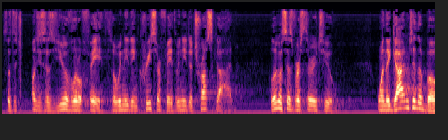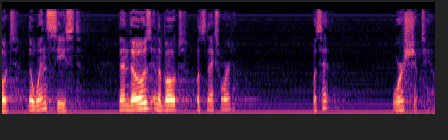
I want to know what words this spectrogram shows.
So a challenge. He says, You have little faith. So we need to increase our faith. We need to trust God. But look what it says, verse 32. When they got into the boat, the wind ceased. Then those in the boat, what's the next word? What's it? Worshipped him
